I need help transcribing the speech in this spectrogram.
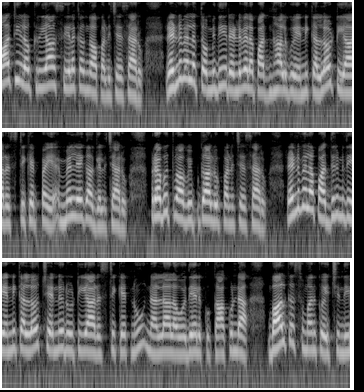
పార్టీలో క్రియాశీలకంగా పనిచేశారు. రెండు వేల తొమ్మిది రెండు వేల పద్నాలుగు ఎన్నికల్లో టీఆర్ఎస్ టికెట్పై ఎమ్మెల్యేగా గెలిచారు. ప్రభుత్వ విప్గాలు పనిచేశారు. రెండు వేల పద్దెనిమిది ఎన్నికల్లో చెన్నూరు టీఆర్ఎస్ టికెట్ను నల్లాల ఓదేలకు కాకుండా బాల్క సుమన్కు ఇచ్చింది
